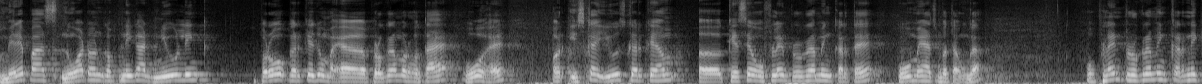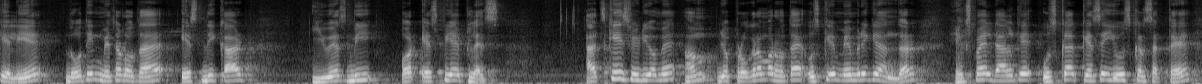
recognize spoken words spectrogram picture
मेरे पास नोवाटोन कंपनी का न्यू लिंक प्रो करके जो प्रोग्रामर होता है, वो है और इसका यूज़ करके हम आ, कैसे ऑफलाइन प्रोग्रामिंग करते हैं वो मैं आज बताऊँगा। ऑफलाइन प्रोग्रामिंग करने के लिए दो तीन मेथड होता है एसडी कार्ड यूएसबी और एस पी फ्लैश आज के इस वीडियो में हम जो प्रोग्रामर होता है उसके मेमोरी के अंदर हेक्सफाइल डाल के उसका कैसे यूज़ कर सकते हैं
